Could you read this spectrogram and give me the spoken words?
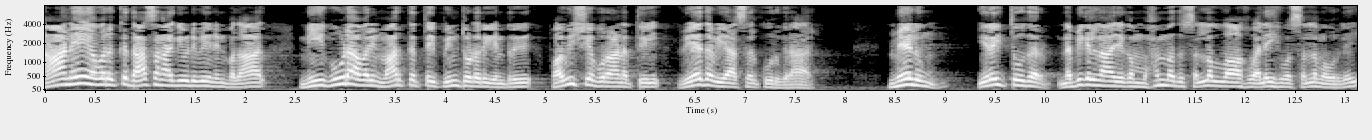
நானே அவருக்கு தாசனாகி விடுவேன் என்பதால் நீ கூட அவரின் மார்க்கத்தை பின்தொடரு என்று பவிஷ்ய புராணத்தில் வேதவியாசர் கூறுகிறார். மேலும் இறைத்தூதர் நபிகள் நாயகம் முகமது சல்லல்லாஹு அலஹி வசல்லம் அவர்கள்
